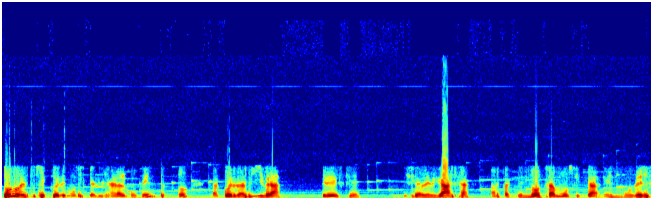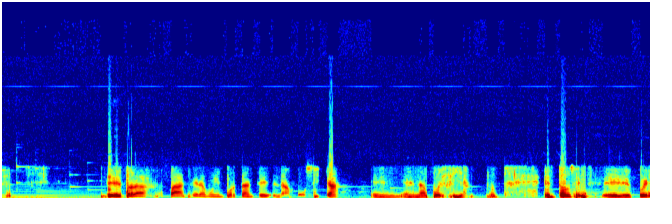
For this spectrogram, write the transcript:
todo esto se puede musicalizar al momento, ¿no? La cuerda vibra, crece y se adelgaza hasta que en otra música enmudece. Eh, para Paz era muy importante la música en, la poesía. Entonces, eh, pues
